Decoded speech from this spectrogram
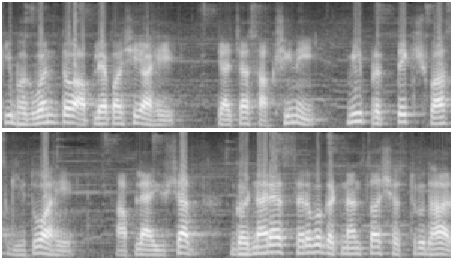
की भगवंत आपल्यापाशी आहे. त्याच्या साक्षीने मी प्रत्येक श्वास घेतो आहे. आपल्या आयुष्यात घडणाऱ्या सर्व घटनांचा शत्रुधार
